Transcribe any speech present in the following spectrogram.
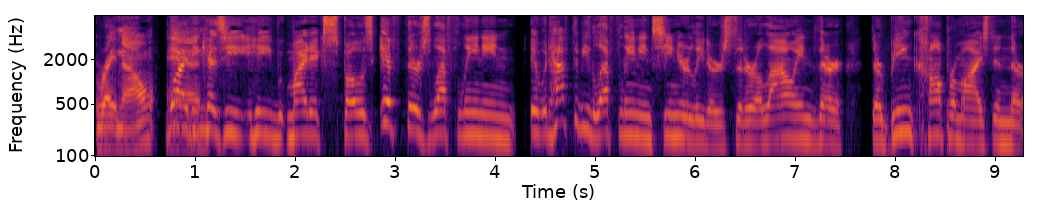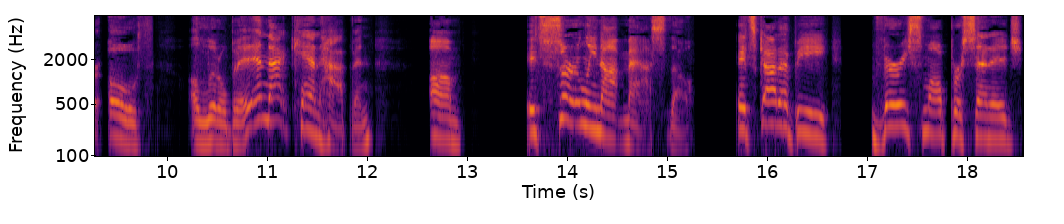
right now. Why? And- Because he he might expose if there's left leaning. It would have to be left leaning senior leaders that are allowing their they're being compromised in their oath a little bit, and that can happen. Um, it's certainly not mass though. It's got to be very small percentage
